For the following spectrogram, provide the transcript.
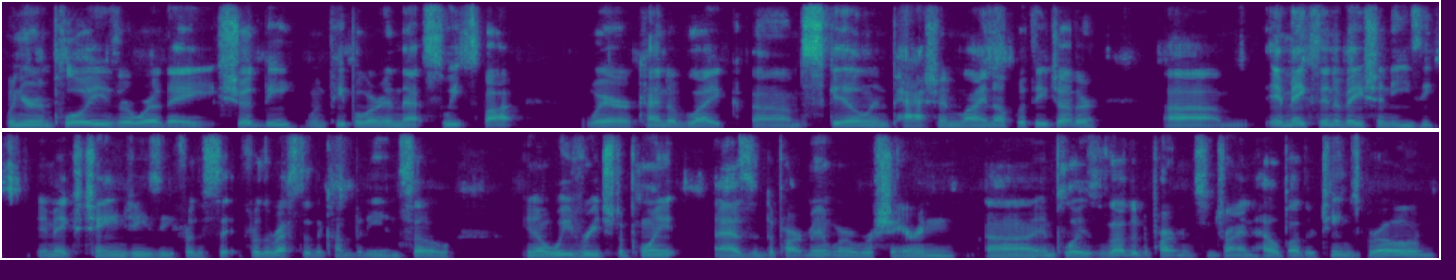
when your employees are where they should be when people are in that sweet spot where kind of like um, skill and passion line up with each other, um, it makes innovation easy. It makes change easy for the for the rest of the company. And so, you know, we've reached a point as a department where we're sharing uh, employees with other departments and trying to help other teams grow and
